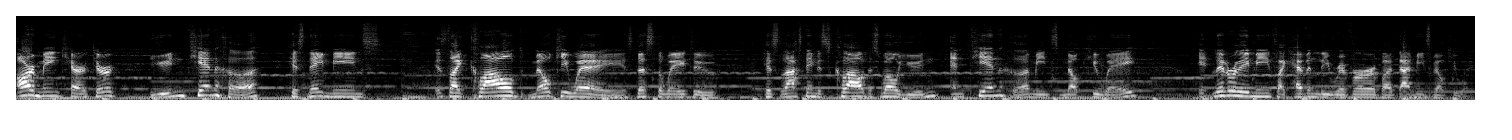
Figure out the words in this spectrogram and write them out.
our main character, Yun Tianhe. His name means it's like Cloud Milky Way. Is this the way to his last name is Cloud as well, Yun, and Tianhe means Milky Way. It literally means like Heavenly River, but that means Milky Way.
